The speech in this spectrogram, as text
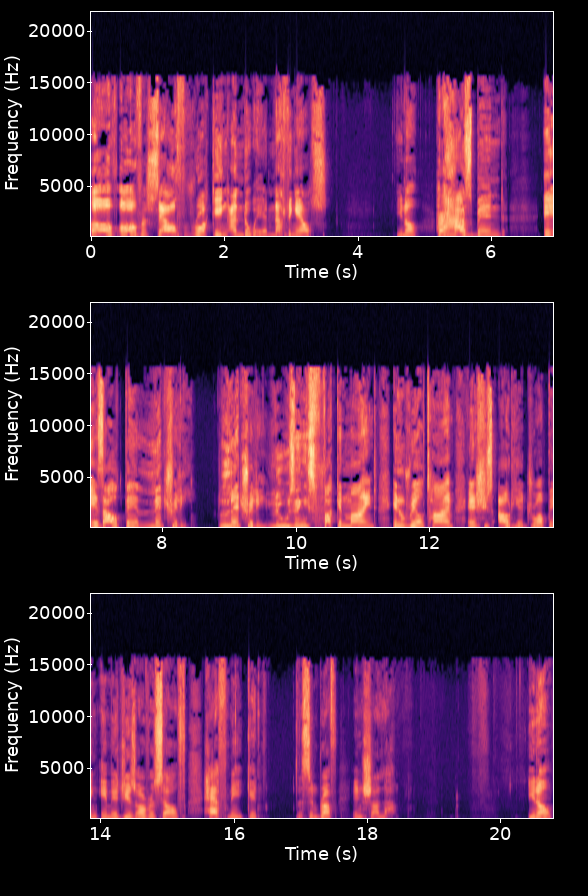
of, of herself rocking underwear and nothing else. You know? Her husband is out there literally, literally losing his fucking mind in real time. And she's out here dropping images of herself half naked. Listen, bruv, inshallah. You know?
